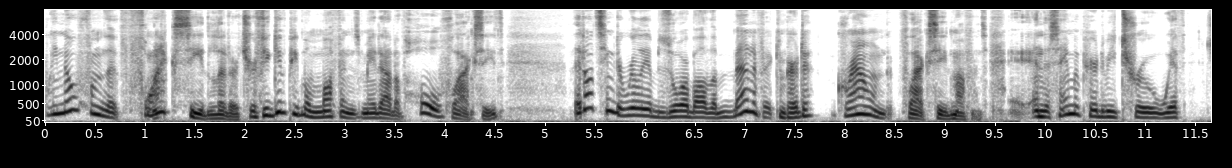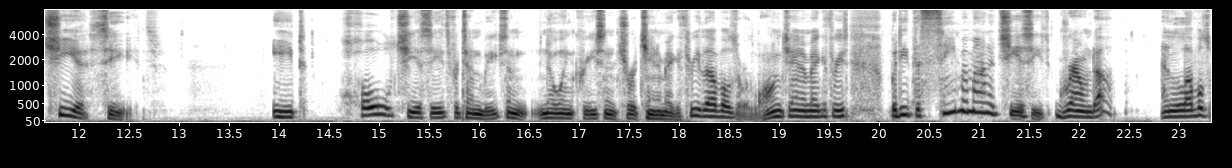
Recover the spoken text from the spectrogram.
we know from the flaxseed literature, if you give people muffins made out of whole flax seeds, they don't seem to really absorb all the benefit compared to ground flaxseed muffins. And the same appeared to be true with chia seeds. Eat whole chia seeds for 10 weeks and no increase in short-chain omega-3 levels or long-chain omega-3s, but eat the same amount of chia seeds ground up, and levels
